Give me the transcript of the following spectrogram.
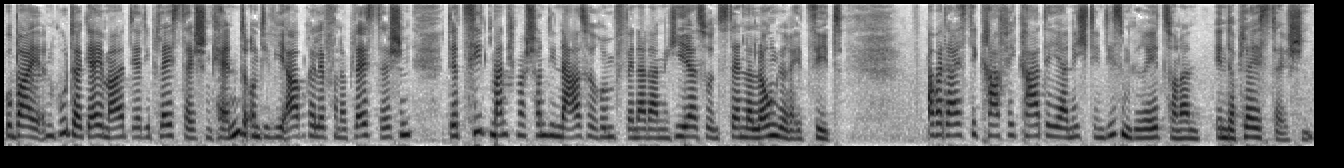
Wobei ein guter Gamer, der die PlayStation kennt und die VR-Brille von der PlayStation, der zieht manchmal schon die Nase rümpf, wenn er dann hier so ein Standalone-Gerät sieht. Aber da ist die Grafikkarte ja nicht in diesem Gerät, sondern in der PlayStation.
